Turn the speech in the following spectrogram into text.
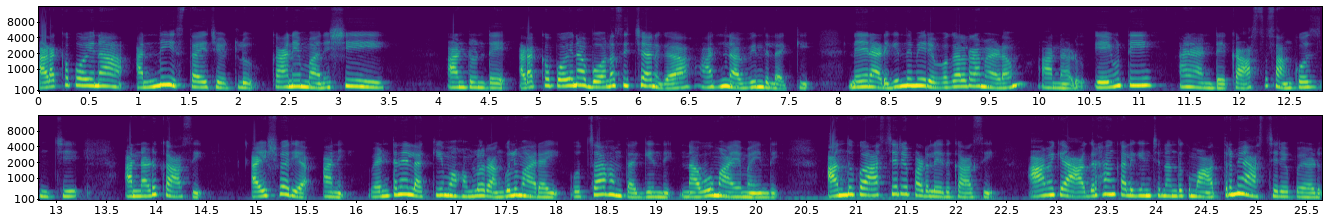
అడక్కపోయినా అన్నీ ఇస్తాయి చెట్లు కానీ మనిషి అంటుంటే అడక్కపోయినా బోనస్ ఇచ్చానుగా? అని నవ్వింది లక్కి. నేను అడిగింది మీరు ఇవ్వగలరా మేడం? అన్నాడు. ఏమిటి? అని అంటే కాస్త సంకోచించి అన్నాడు కాశీ. ఐశ్వర్య అని. వెంటనే లక్కీ మొహంలో రంగులు మారాయి. ఉత్సాహం తగ్గింది. నవ్వు మాయమైంది. అందుకు ఆశ్చర్యపడలేదు కాశీ. ఆమెకి ఆగ్రహం కలిగించినందుకు మాత్రమే ఆశ్చర్యపోయాడు.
